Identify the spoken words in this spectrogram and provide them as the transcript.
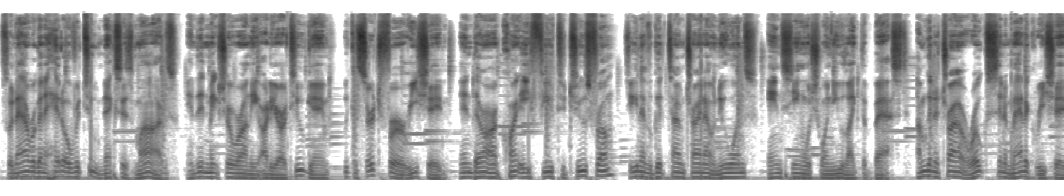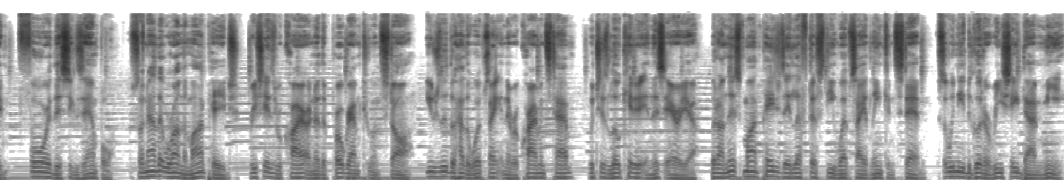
So now we're going to head over to Nexus Mods, and then make sure we're on the RDR2 game. We can search for a reshade, and there are quite a few to choose from, so you can have a good time trying out new ones and seeing which one you like the best. I'm going to try out Rokke Cinematic Reshade for this example. So now that we're on the mod page, reshades require another program to install. Usually they'll have the website in the requirements tab, which is located in this area. But on this mod page, they left us the website link instead. So we need to go to reshade.me.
